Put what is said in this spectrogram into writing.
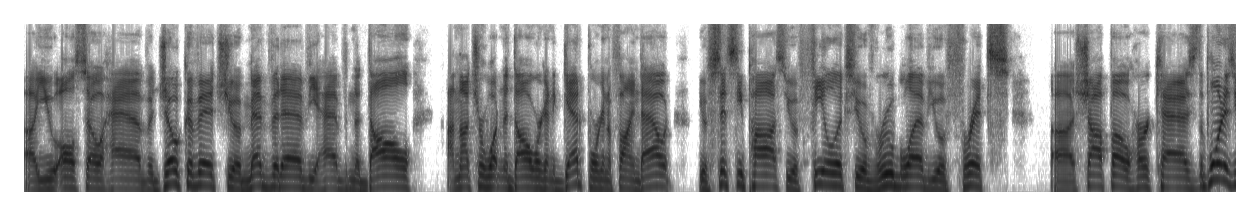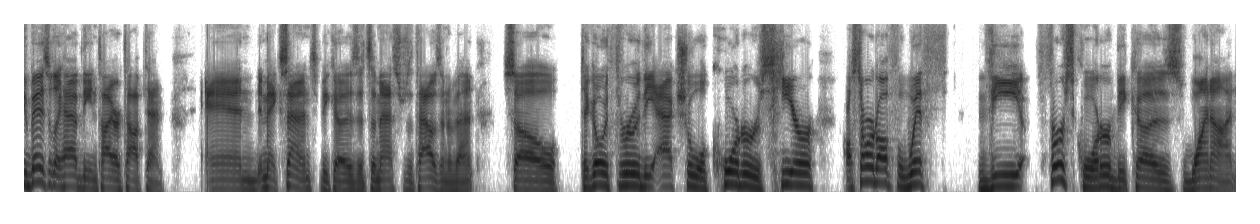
Uh, you also have Djokovic, you have Medvedev, you have Nadal, I'm not sure what Nadal we're going to get, but we're going to find out. You have Tsitsipas, you have Felix, you have Rublev, you have Fritz, uh, Shapo, Hurkacz. The point is, you basically have the entire top 10. And it makes sense because it's a Masters 1000 event. So to go through the actual quarters here, I'll start off with the first quarter because why not?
